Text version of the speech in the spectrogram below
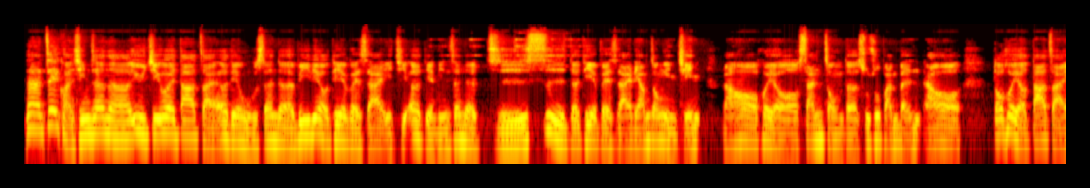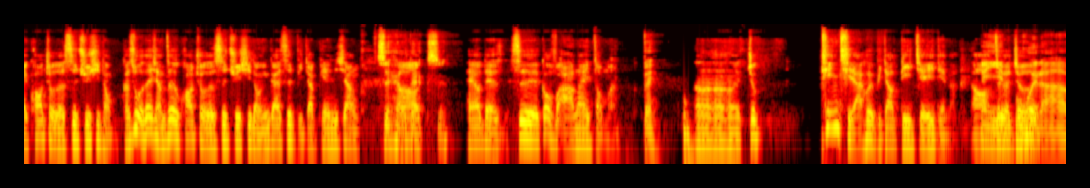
那这款新车呢，预计会搭载二点五升的 V 六 TFSI 以及二点零升的直四的 TFSI 两种引擎，然后会有三种的输出版本，然后都会有搭载 Quattro 的四驱系统。可是我在想，这个 Quattro 的四驱系统应该是比较偏向是 Haldex，Haldex、呃、是 Golf R 那一种吗？对，嗯嗯嗯，就听起来会比较低阶一点的。哦，这个就不会啦，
